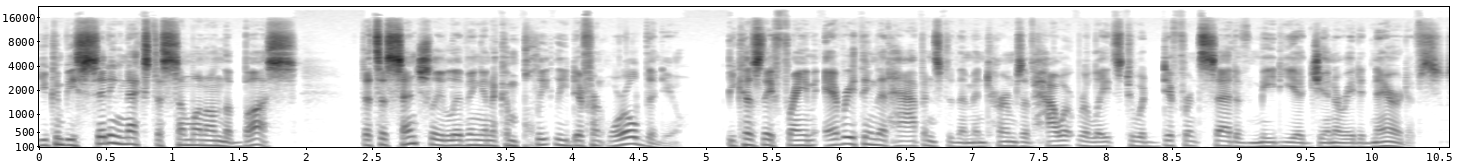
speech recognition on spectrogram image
you can be sitting next to someone on the bus that's essentially living in a completely different world than you because they frame everything that happens to them in terms of how it relates to a different set of media generated narratives.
